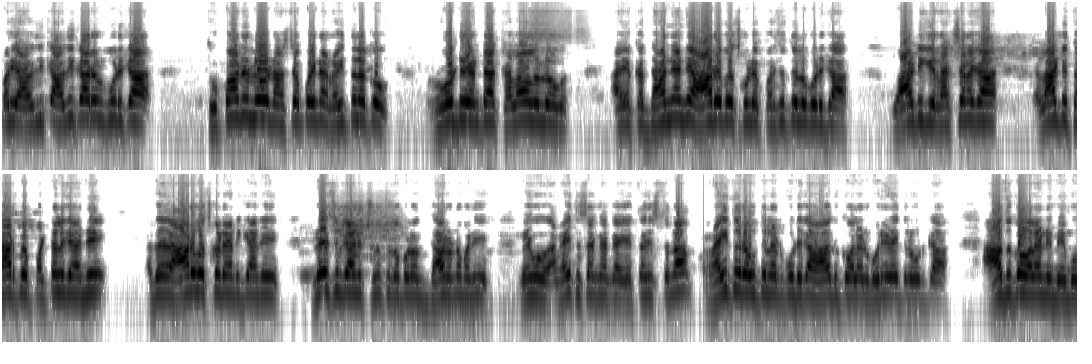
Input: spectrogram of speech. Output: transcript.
మరి అధిక అధికారులు కూడా తుఫానులో నష్టపోయిన రైతులకు రోడ్డు వెంట కళాలలో ఆ యొక్క ధాన్యాన్ని ఆరబోసుకునే పరిస్థితులు కూడా వాటికి రక్షణగా ఎలాంటి తార్పే పట్టలు కానీ అదే ఆరబోసుకోవడానికి కానీ ప్లేసులు కానీ చూసుకోవడం దారుణమని మేము రైతు సంఘంగా హెచ్చరిస్తున్నాం. రైతు రైతులను కూడా ఆదుకోవాలని వరి రైతులను కూడా ఆదుకోవాలని మేము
